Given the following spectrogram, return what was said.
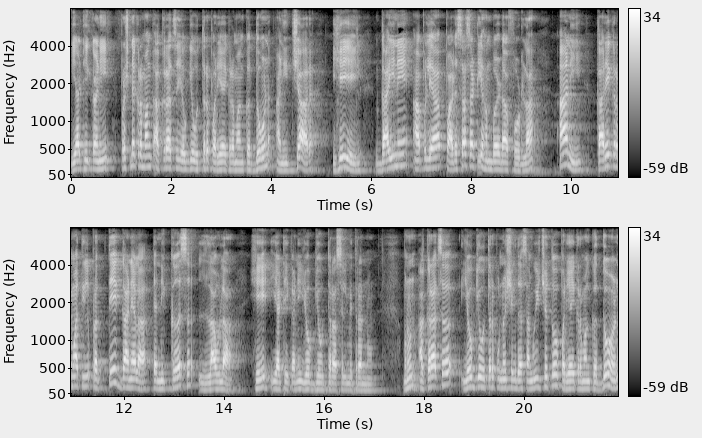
या ठिकाणी प्रश्न क्रमांक अकराचं योग्य उत्तर पर्याय क्रमांक दोन आणि चार हे येईल. गायीने आपल्या पाडसासाठी हंबरडा फोडला आणि कार्यक्रमातील प्रत्येक गाण्याला त्यांनी कस लावला हे या ठिकाणी योग्य उत्तर असेल मित्रांनो. म्हणून अकराचं योग्य उत्तर पुन्हा एकदा सांगू इच्छितो. पर्याय क्रमांक दोन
